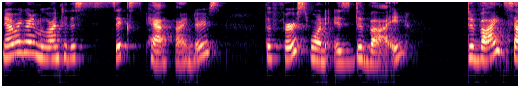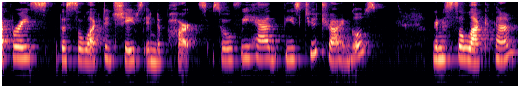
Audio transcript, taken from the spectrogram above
Now we're going to move on to the six pathfinders. The first one is divide. Divide separates the selected shapes into parts. So if we had these two triangles, we're going to select them.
